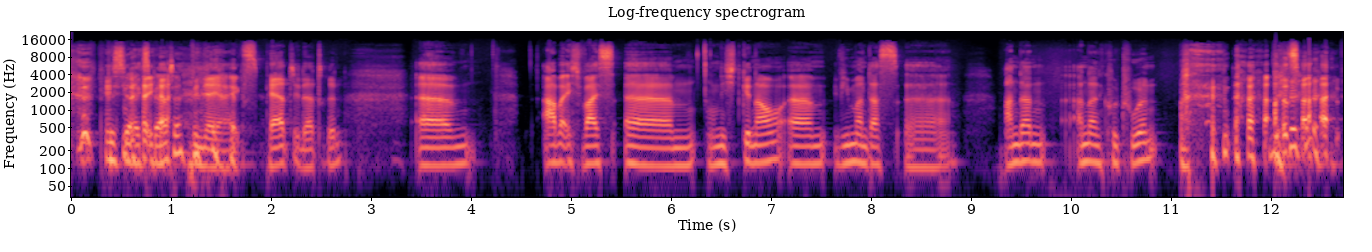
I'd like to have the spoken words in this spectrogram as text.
Bist ja bin Experte. Ja, bin ja, ja Experte da drin. Ähm, aber ich weiß ähm, nicht genau, ähm, wie man das äh, anderen, anderen Kulturen außerhalb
